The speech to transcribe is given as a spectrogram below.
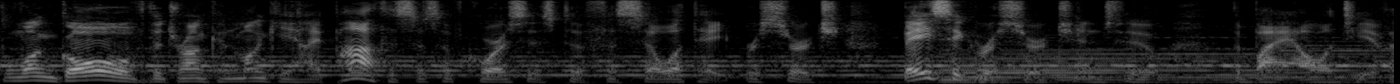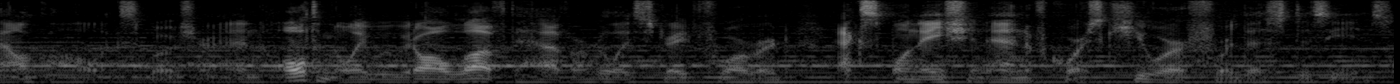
The one goal of the drunken monkey hypothesis, of course, is to facilitate research, basic research into the biology of alcohol exposure. And ultimately, we would all love to have a really straightforward explanation and, of course, cure for this disease.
